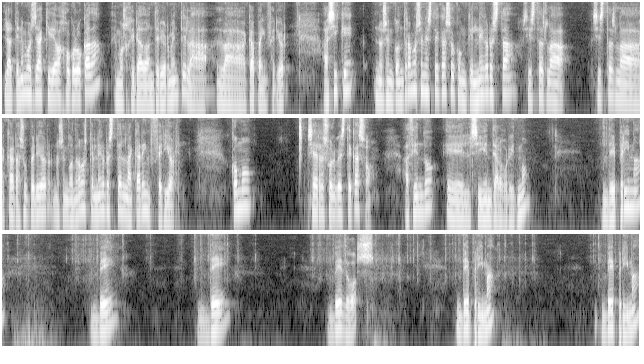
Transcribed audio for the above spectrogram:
La tenemos ya aquí debajo colocada, hemos girado anteriormente la, la capa inferior. Así que nos encontramos en este caso con que el negro está, si esta es la, si esta es la cara superior, nos encontramos que el negro está en la cara inferior. ¿Cómo se resuelve este caso? Haciendo el siguiente algoritmo. D', B, D, B2, D', B'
